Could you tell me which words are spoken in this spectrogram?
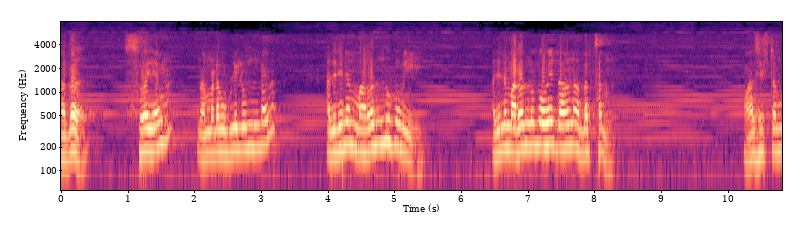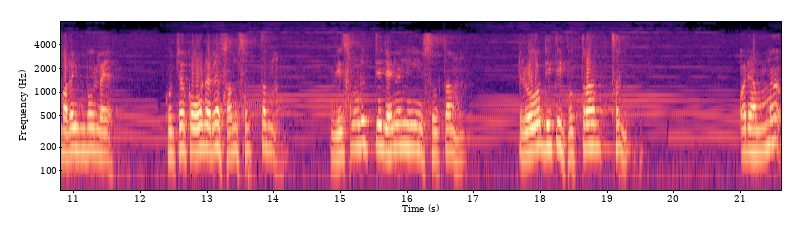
അത് സ്വയം നമ്മുടെ ഉള്ളിലുണ്ട്. അതിനെ മറന്നുപോയി. അതിനെ മറന്നുപോയതാണ് അബദ്ധം. വാസിഷ്ടം പറയും പോലെ കുച്ചകോടര സംസുപ്തം വിസ്മൃത്യ ജനനീ സുതം രോദിതി പുത്രാർത്ഥം. ഒരമ്മ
